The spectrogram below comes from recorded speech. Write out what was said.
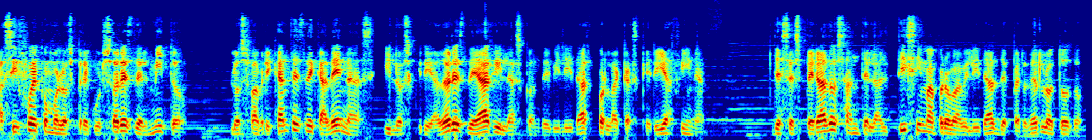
Así fue como los precursores del mito, los fabricantes de cadenas y los criadores de águilas con debilidad por la casquería fina, desesperados ante la altísima probabilidad de perderlo todo,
